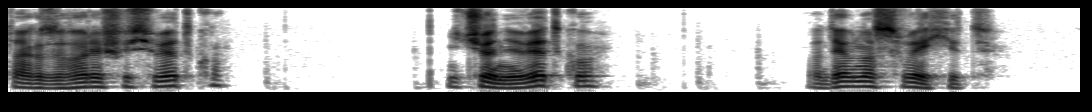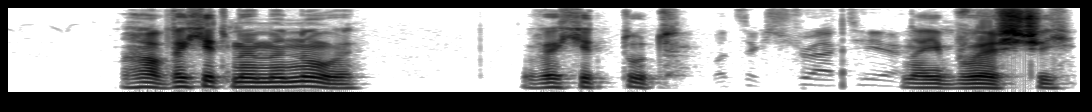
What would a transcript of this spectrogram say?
Так, згори щось видко. Нічого не видко. А де в нас вихід? Ага, вихід ми минули. Вихід тут, найближчий.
